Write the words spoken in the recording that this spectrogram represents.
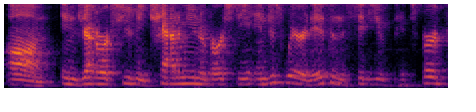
um, in or excuse me, Chatham University, and just where it is in the city of Pittsburgh,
